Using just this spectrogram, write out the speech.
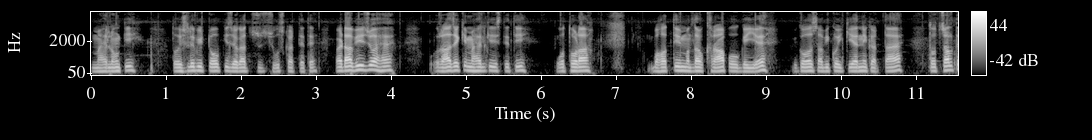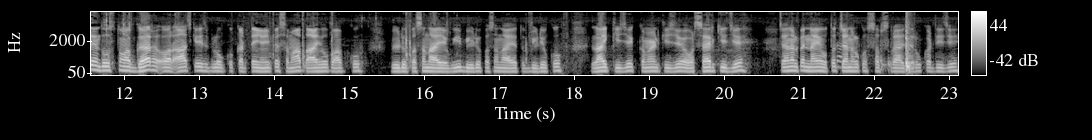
महलों की। तो इसलिए भी टॉप की जगह चूज़ करते थे। बट अभी जो है, राजा के महल की स्थिति वो थोड़ा बहुत ही मतलब ख़राब हो गई है। बिकॉज़ अभी कोई केयर नहीं करता है। तो चलते हैं दोस्तों आप घर और आज के इस ब्लॉग को करते हैं यहीं पे समाप्त। आई होप आपको वीडियो पसंद आई होगी। वीडियो पसंद आए तो वीडियो को लाइक कीजिए कमेंट कीजिए और शेयर कीजिए। चैनल पर नए हो तो चैनल को सब्सक्राइब ज़रूर कर दीजिए।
